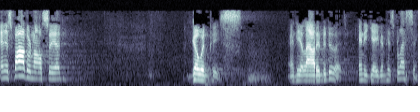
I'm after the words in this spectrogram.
And his father in law said, Go in peace. And he allowed him to do it. And he gave him his blessing.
